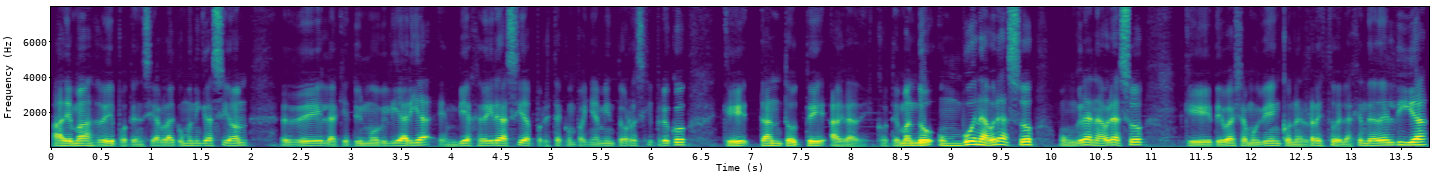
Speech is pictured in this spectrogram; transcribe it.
además de potenciar la comunicación de la Quieto Inmobiliaria en Viaje de Gracia por este acompañamiento recíproco que tanto te agradezco. Te mando un buen abrazo, un gran abrazo, que te vaya muy bien con el resto de la agenda del día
